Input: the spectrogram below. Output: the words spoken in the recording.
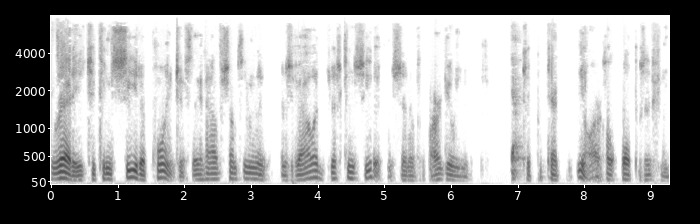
ready to concede a point. If they have something that is valid just concede it instead of arguing yeah. to protect you know our whole, whole position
